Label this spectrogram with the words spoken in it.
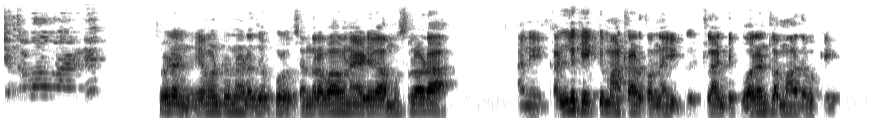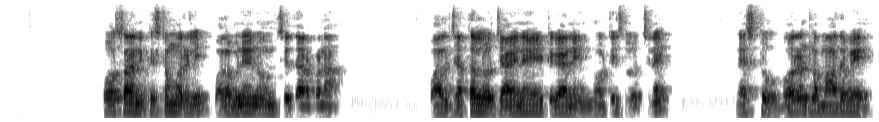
చంద్రబాబు నాయుడునే చూడండి ఏమంటున్నాడో చెప్పు. చంద్రబాబు నాయుడుగా ముసలోడా అని కళ్ళకి ఎక్కి మాట్లాడుతున్న ఇట్లాంటి గోరంట్ల మాధవ్కి పోసాని కృష్ణమురళి వలభనేని వంశీ తరపున వాళ్ళ జతల్లో జాయిన్ అయ్యేట్టుగానే నోటీసులు వచ్చినాయి. నెక్స్ట్ గోరంట్ల మాధవే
